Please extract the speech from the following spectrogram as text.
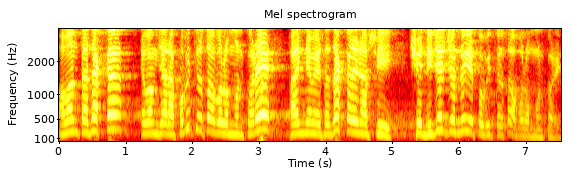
অমান তাজাক্কা, এবং যারা পবিত্রতা অবলম্বন করে ফাইন্যামে তাজাক্কারে নাফসি, সে নিজের জন্যই এই পবিত্রতা অবলম্বন করে।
